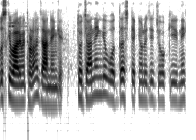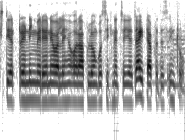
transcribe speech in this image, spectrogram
उसके बारे में थोड़ा जानेंगे। तो जानेंगे वो दस टेक्नोलॉजी जो कि नेक्स्ट ईयर ट्रेंडिंग में रहने वाले हैं और आप लोगों को सीखना चाहिए। राइट आफ्टर दिस इंट्रो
